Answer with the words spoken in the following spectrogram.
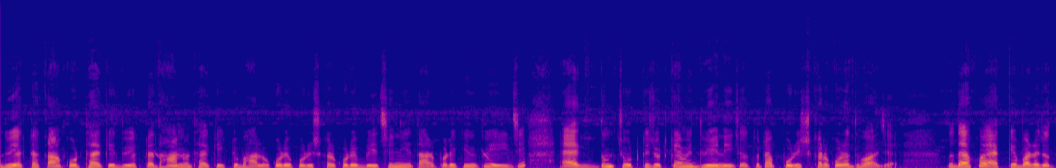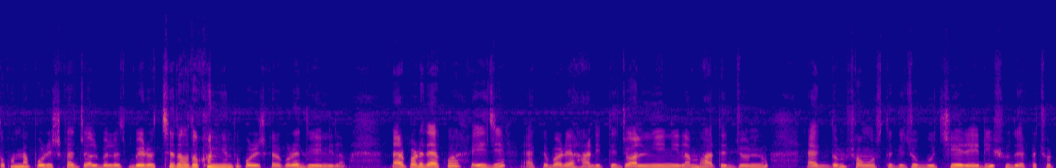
দুই একটা কাঁকড় থাকে, দুই একটা ধানও থাকে, একটু ভালো করে পরিষ্কার করে বেছে নিয়ে তারপরে কিন্তু এই যে একদম চটকে চটকে আমি ধুয়ে নিই, যতটা পরিষ্কার করে ধোয়া যায়। তো দেখো একেবারে যতক্ষণ না পরিষ্কার জল বেরো, বেরোচ্ছে ততক্ষণ কিন্তু পরিষ্কার করে ধুয়ে নিলাম। তারপরে দেখো এই যে একেবারে হাঁড়িতে জল নিয়ে নিলাম ভাতের জন্য। একদম সমস্ত কিছু গুছিয়ে রেডি শুধু একটা ছোট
